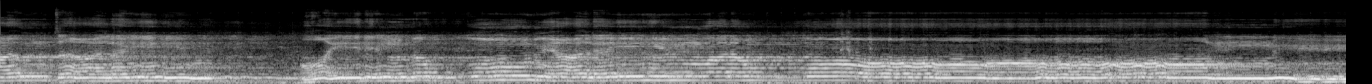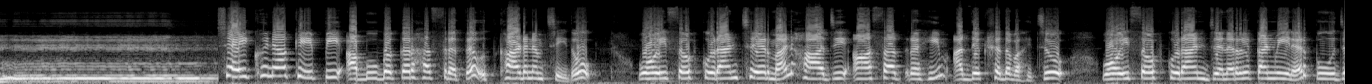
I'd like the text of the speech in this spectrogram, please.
أنعمت عليهم غير المغضوب عليهم ولا الضالين ഷൈഖുന കെ പി അബൂബക്കർ ഹസ്രത്ത് ഉദ്ഘാടനം ചെയ്തു voice of Quran chairman Haji Azad Raheem അധ്യക്ഷത വഹിച്ചു. Voice of Quran general convener Pooja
